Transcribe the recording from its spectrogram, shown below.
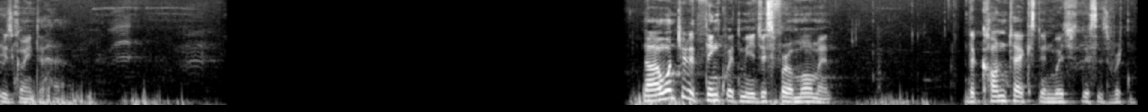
is going to have. Now, I want you to think with me just for a moment the context in which this is written.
